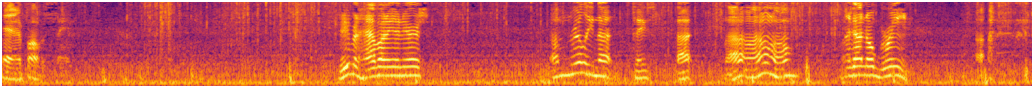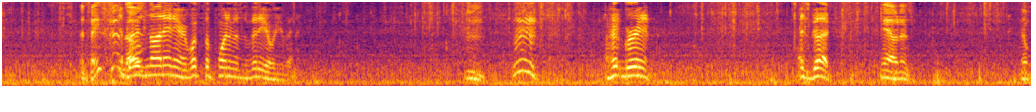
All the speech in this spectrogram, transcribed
Yeah, it's all the same. Do you even have any in yours? I'm really not taste. I I don't, I don't know. I got no green. It tastes good If though. there's none in here, what's the point of this video even? Mm. Mmm. I hit green. It's good. Yeah, it is. Yep.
